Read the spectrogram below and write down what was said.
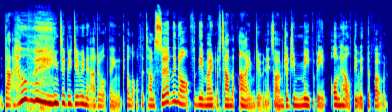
that healthy to be doing it. I don't think a lot of the time. Certainly not for the amount of time that I'm doing it. So I'm judging me for being unhealthy with the phone,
